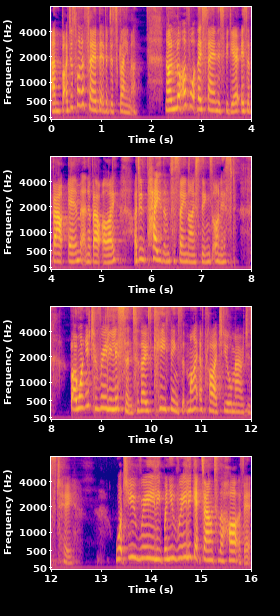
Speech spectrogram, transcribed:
Um, but I just want to say a bit of a disclaimer. Now, a lot of what they say in this video is about Em and about I. I didn't pay them to say nice things, honest. But I want you to really listen to those key things that might apply to your marriages too. What do you really, when you really get down to the heart of it,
